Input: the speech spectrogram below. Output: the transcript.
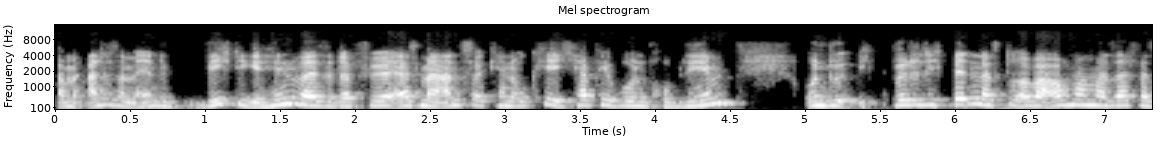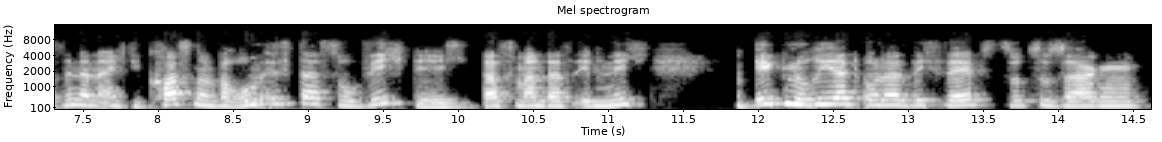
alles am Ende wichtige Hinweise dafür, erstmal anzuerkennen, okay, ich habe hier wohl ein Problem. Und du, ich würde dich bitten, dass du aber auch nochmal sagst, was sind denn eigentlich die Kosten und warum ist das so wichtig, dass man das eben nicht ignoriert oder sich selbst sozusagen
